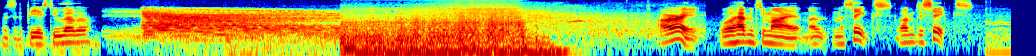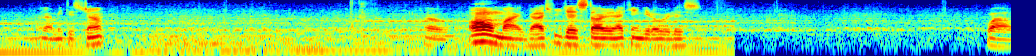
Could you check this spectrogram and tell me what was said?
Was it the PS2 logo? Alright. What happened to my, my my six? What happened to six? I gotta make this jump. Oh. Oh my gosh, we just started. I can't get over this. Wow.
